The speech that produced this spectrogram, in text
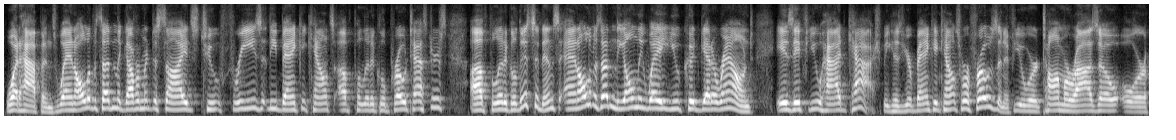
what happens when all of a sudden the government decides to freeze the bank accounts of political protesters, of political dissidents, and all of a sudden the only way you could get around is if you had cash because your bank accounts were frozen. If you were Tom Marazzo or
